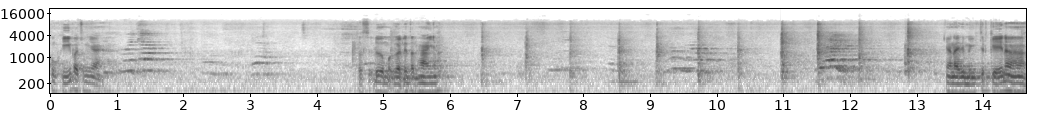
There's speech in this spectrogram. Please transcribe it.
không khí vào trong nhà. Tôi sẽ đưa mọi người lên tầng 2 nhé. Nhà này thì mình thiết kế là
